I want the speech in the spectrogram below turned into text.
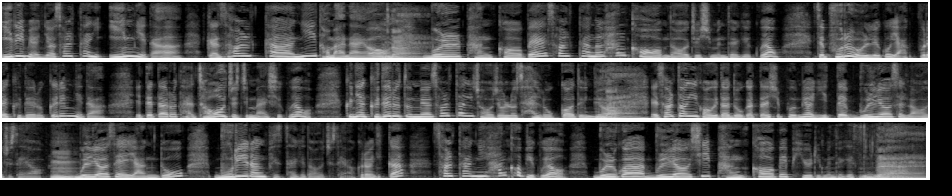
1이면요. 설탕이 2입니다. 그러니까 설탕이 더 많아요. 네. 물 반컵에 설탕을 한 컵 넣어 주시면 되겠고요. 이제 불을 올리고 약불에 그대로 끓입니다. 이때 따로 다 저어 주진 마시고요. 그냥 그대로 두면 설탕이 저절로 잘 녹거든요. 네. 예, 설탕이 거의 다 녹았다 싶으면 이때 물엿을 넣어주세요. 음. 물엿의 양도 물이랑 비슷하게 넣어주세요. 그러니까 설탕이 한 컵이고요. 물과 물엿이 반 컵의 비율이면 되겠습니다. 네.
